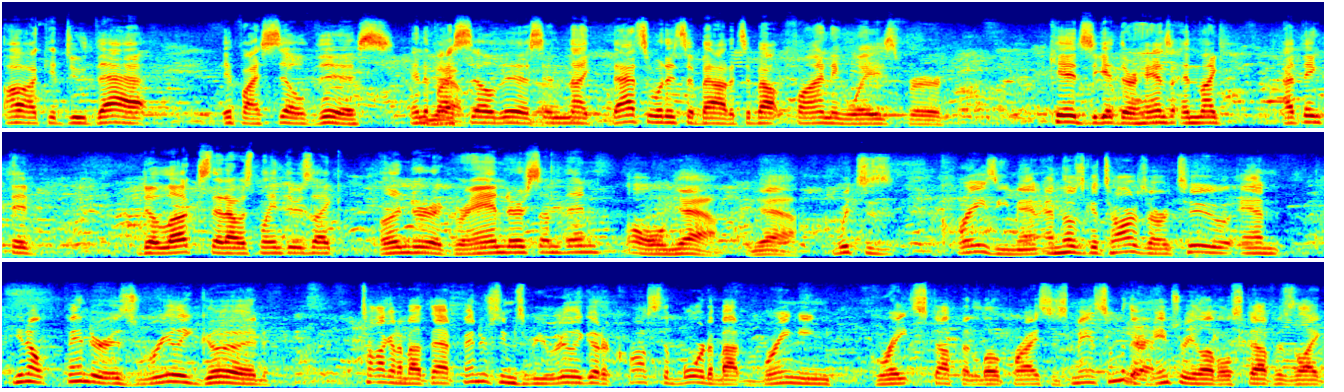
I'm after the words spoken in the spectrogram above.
oh, I could do that if I sell this, and if Yeah. I sell this, Yeah. and like that's what it's about. It's about finding ways for kids to get their hands and like I think the deluxe that I was playing through is like under a grand or something. Oh yeah, yeah. Which is crazy, man. And those guitars are too. And you know, Fender is really good. Talking about that, Fender seems to be really good across the board about bringing great stuff at low prices. Man, some of their Yeah. entry level stuff is like,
